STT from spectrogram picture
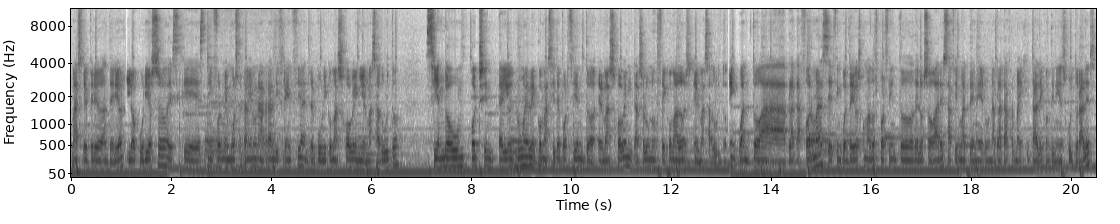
más que el periodo anterior. Y lo curioso es que este informe muestra también una gran diferencia entre el público más joven y el más adulto, siendo un 89,7% el más joven y tan solo un 11,2% el más adulto. En cuanto a plataformas, el 52,2% de los hogares afirma tener una plataforma digital de contenidos culturales,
